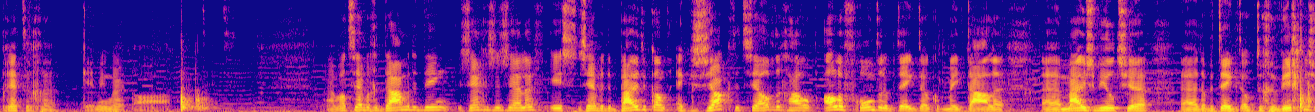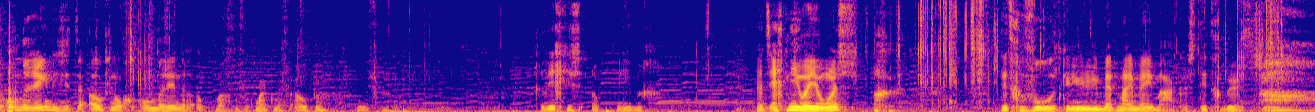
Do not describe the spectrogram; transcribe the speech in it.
prettige gaming muis. Oh, en wat ze hebben gedaan met het ding, zeggen ze zelf, is ze hebben de buitenkant exact hetzelfde gehouden op alle fronten. Dat betekent ook het metalen uh, muiswieltje. Uh, dat betekent ook de gewichtjes onderin. Die zitten ook nog onderin. Oh, wacht even, ik maak hem even open. Gewichtjes. Oh, hemig. Het is echt nieuw hè jongens. Dit gevoel, dat kunnen jullie met mij meemaken als dit gebeurt. Oh,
